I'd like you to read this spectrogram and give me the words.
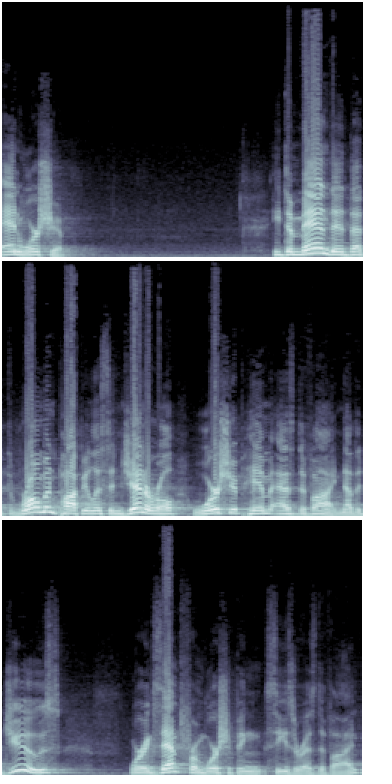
and worship. He demanded that the Roman populace in general worship him as divine. Now, the Jews were exempt from worshiping Caesar as divine,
